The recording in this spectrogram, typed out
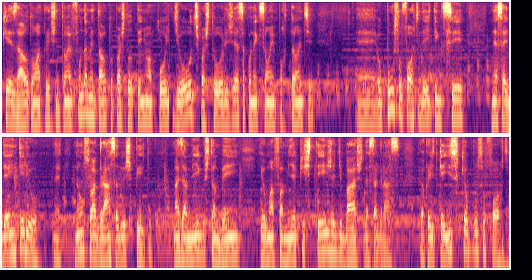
que exaltam a Cristo. Então é fundamental que o pastor tenha o apoio de outros pastores, essa conexão é importante. É, o pulso forte dele tem que ser nessa ideia interior, né? não só a graça do Espírito, mas amigos também e uma família que esteja debaixo dessa graça. Eu acredito que é isso que é o pulso forte,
